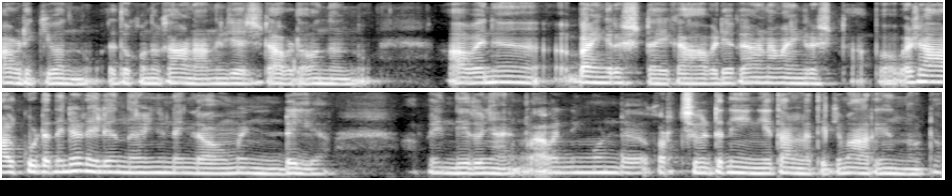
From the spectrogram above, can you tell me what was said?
അവിടേക്ക് വന്നു. ഇതൊക്കെ ഒന്ന് കാണാമെന്ന് വിചാരിച്ചിട്ട് അവിടെ വന്നു നിന്നു. അവന് ഭയങ്കര ഇഷ്ടമായി കാവടിയൊക്കെ കാണാൻ ഭയങ്കര ഇഷ്ടമാണ് അപ്പോൾ പക്ഷേ ആൾക്കൂട്ടത്തിന്റെ ഇടയിൽ നിന്ന് കഴിഞ്ഞിട്ടുണ്ടെങ്കിൽ അവൻ മിണ്ടില്ല. അപ്പോൾ എന്ത് ചെയ്തു? ഞങ്ങൾ അവനെയും കൊണ്ട് കുറച്ച് വിട്ട് നീങ്ങി തള്ളത്തേക്ക് മാറി നിന്നു കേട്ടോ.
